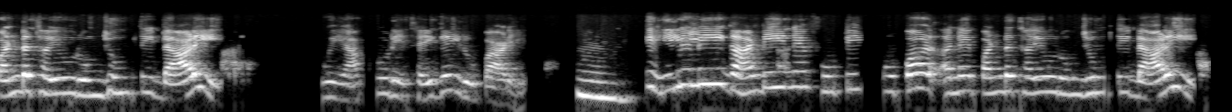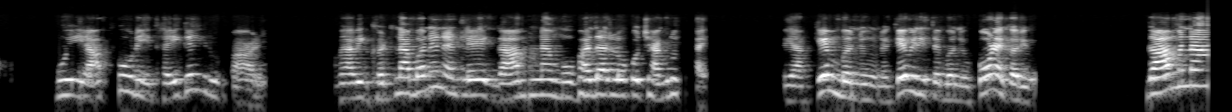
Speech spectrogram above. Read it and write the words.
પંડ થયું રૂમઝૂમતી ડાળી હું આખુડી થઈ ગઈ રૂપાળી. હીરલી ગાંડીને ફૂટી કુપળ અને પંડ થયું રૂમઝૂમતી ડાળી ભૂઈ આખુડી થઈ ગઈ રૂપાળી. હવે આવી ઘટના બને ને એટલે ગામના મોભાદાર લોકો જાગૃત થાય. કે આ કેમ બન્યું ને કેવી રીતે બન્યું કોણે કર્યું? ગામના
